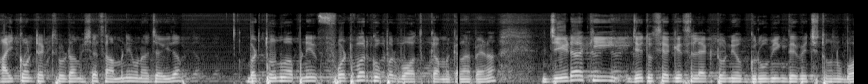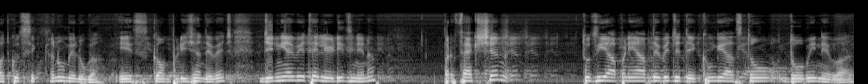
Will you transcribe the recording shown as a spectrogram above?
ਆਈ ਕੰਟੈਕਟ ਤੁਹਾਡਾ ਹਮੇਸ਼ਾ ਸਾਹਮਣੇ ਹੋਣਾ ਚਾਹੀਦਾ। ਬਟ ਤੁਹਾਨੂੰ ਆਪਣੇ ਫੁੱਟਵਰਕ ਉੱਪਰ ਬਹੁਤ ਕੰਮ ਕਰਨਾ ਪੈਣਾ। ਜਿਹੜਾ ਕਿ ਜੇ ਤੁਸੀਂ ਅੱਗੇ ਸਿਲੈਕਟ ਹੋਣੇ ਹੋ ਗਰੂਮਿੰਗ ਦੇ ਵਿੱਚ ਤੁਹਾਨੂੰ ਬਹੁਤ ਕੁਝ ਸਿੱਖਣ ਨੂੰ ਮਿਲੂਗਾ ਇਸ ਕੰਪੀਟੀਸ਼ਨ ਦੇ ਵਿੱਚ। ਜਿੰਨੀਆਂ ਵੀ ਇੱਥੇ ਲੇਡੀਜ਼ ਨੇ ਨਾ ਪਰਫੈਕਸ਼ਨ ਤੁਸੀਂ ਆਪਣੇ ਆਪ ਦੇ ਵਿੱਚ ਦੇਖੋਗੇ ਅੱਜ ਤੋਂ 2 ਮਹੀਨੇ ਬਾਅਦ।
